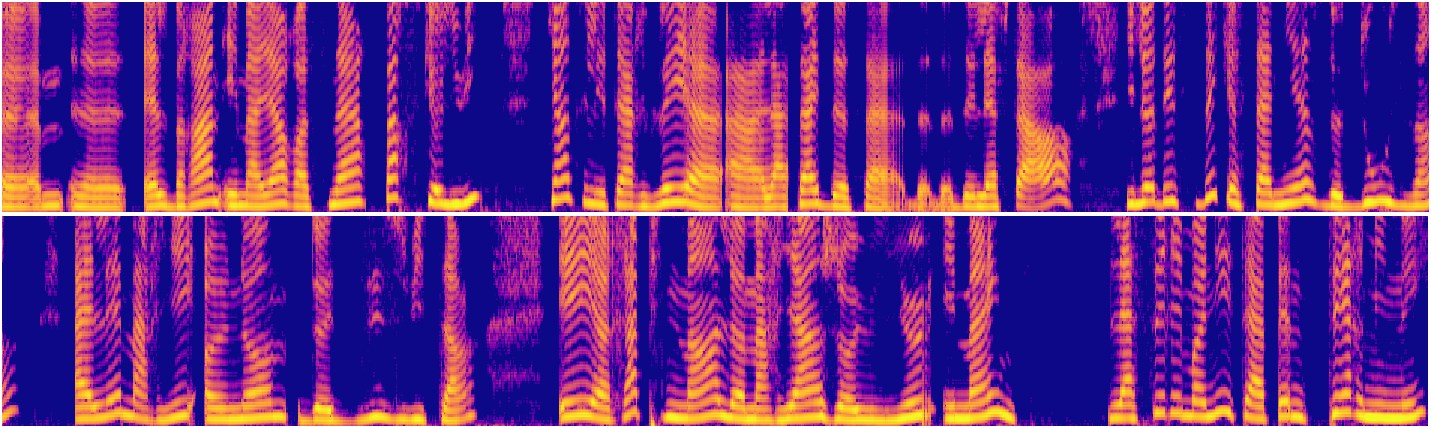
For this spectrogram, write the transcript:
euh, et Maya Rosner parce que lui quand il est arrivé à, la tête de sa de, de, il a décidé que sa nièce de 12 ans allait marier un homme de 18 ans et euh, rapidement le mariage a eu lieu et même la cérémonie était à peine terminée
